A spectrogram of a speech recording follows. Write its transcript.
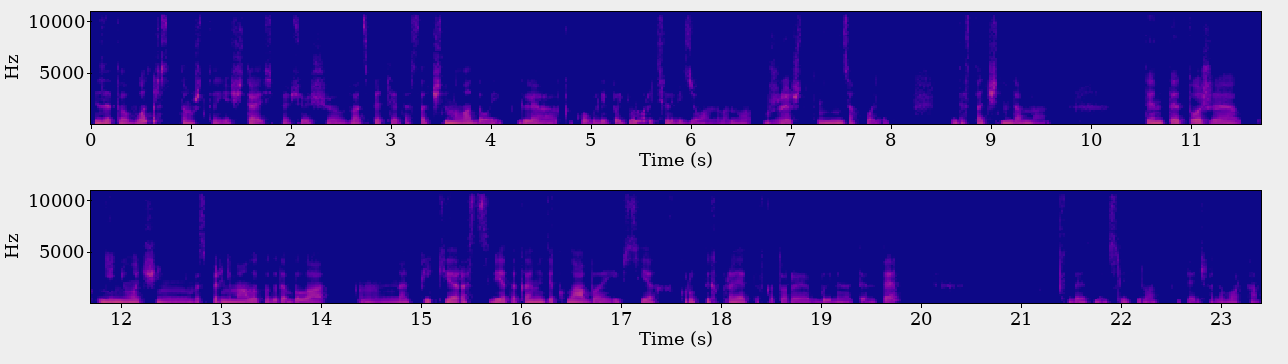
из этого возраста, потому что я считаю себя все еще в 25 лет достаточно молодой для какого-либо юмора телевизионного, но уже что-то не заходит. И достаточно давно. ТНТ тоже я не очень воспринимала, когда была на пике расцвета Comedy Club и всех крутых проектов, которые были на ТНТ, когда я за ним следила, опять же, оговорка.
